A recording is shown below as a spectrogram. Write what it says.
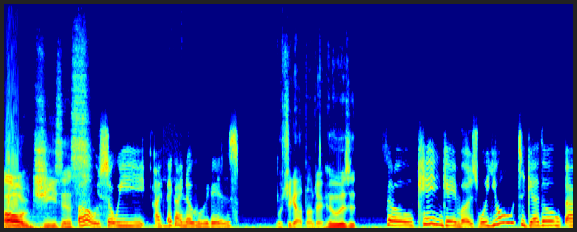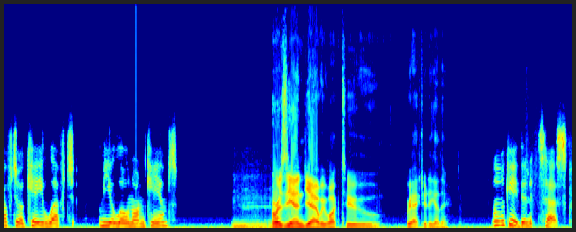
Oh, Jesus. Oh, so we. I think I know who it is. What you got, Thunder? Who is it? So, K and Gamers, were you all together after K left me alone on camps? Mm, Towards the end, yeah, we walked to reactor together. Okay, then it's Hesk.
